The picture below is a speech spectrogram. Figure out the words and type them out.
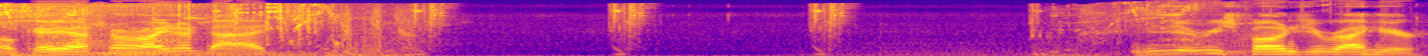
Okay, that's alright, I died. It respawns you right here.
